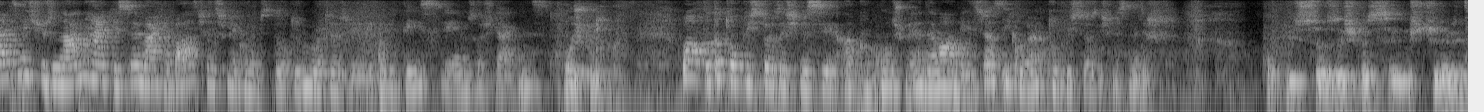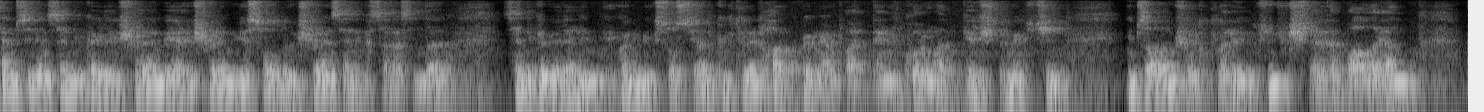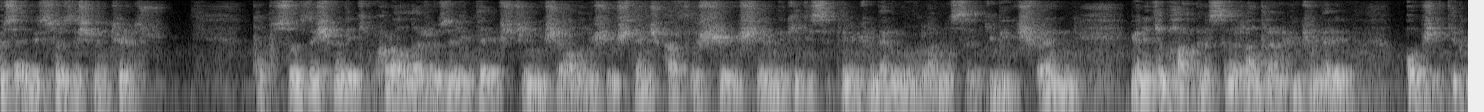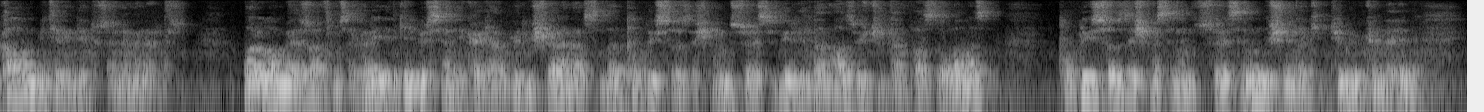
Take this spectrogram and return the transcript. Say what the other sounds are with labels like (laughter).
Adaletin İş Yüzünden herkese merhaba. Çalışma Ekonomisi Doktoru Murat Özgür ile birlikteyiz. Yayınımıza hoş geldiniz. Hoş bulduk. Bu hafta da toplu iş sözleşmesi hakkında konuşmaya devam edeceğiz. İlk olarak toplu iş sözleşmesi nedir? Toplu iş sözleşmesi işçileri temsilen sendikayla işveren veya işveren üyesi olduğu işveren sendikası arasında sendika üyelerinin ekonomik, sosyal, kültürel hak ve menfaatlerini korumak, geliştirmek için imzalamış oldukları üçüncü kişilerde bağlayan özel bir sözleşme türüdür. Toplu sözleşmedeki kurallar özellikle işçinin işe alınışı, işten çıkartılışı, iş yerindeki disiplin hükümlerinin uygulanması gibi işveren yönetim hakkını sınırlandıran hükümleri objektif kanun niteliğinde düzenlemelerdir. Var olan mevzuatımıza göre yetkili bir sendikayla bir işveren arasında toplu iş sözleşmenin süresi bir yıldan az, üç yıldan fazla olamaz. Toplu iş sözleşmesinin süresinin dışındaki tüm hükümlerin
